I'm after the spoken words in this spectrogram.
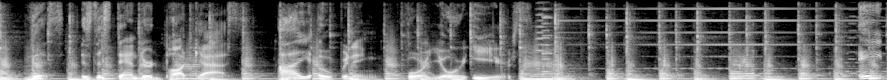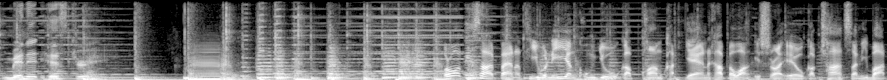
This is the Standard Podcast. Eye-opening for your ears. 8-Minute History ประวัติศาสตร์ 8 นาทีวันนี้ยังคงอยู่กับความขัดแย้งนะครับ ระหว่างอิสราเอลกับชาติสันนิบาต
